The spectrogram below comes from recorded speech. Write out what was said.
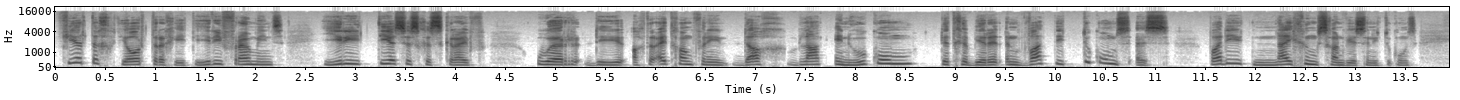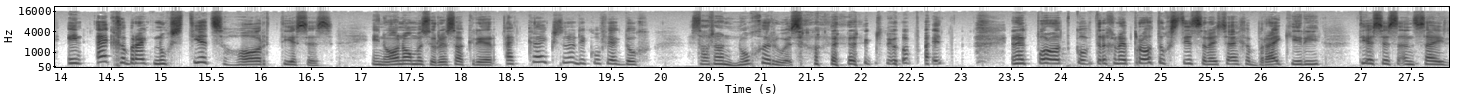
40 jaar terug het hierdie vroumens hierdie teses geskryf oor die agteruitgang van die dagblad en hoekom dit gebeur het en wat die toekoms is wat die neigings gaan wees in die toekoms. En ek gebruik nog steeds haar teses en haar naam is Rosa Kreer. Ek kyk so na die koffie ek dog, is daar dan nog 'n Rosa? ek loop uit. En ek praat kom terug en hy praat nog steeds en hy sê hy gebruik hierdie teses in sy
